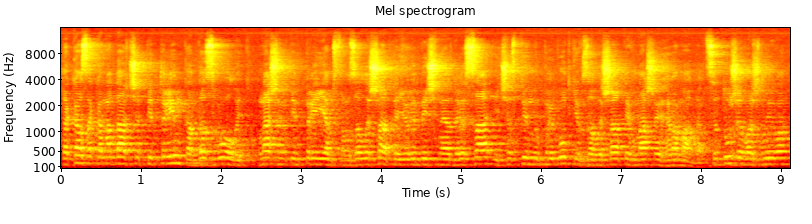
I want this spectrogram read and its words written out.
Така законодавча підтримка дозволить нашим підприємствам залишати юридичні адреса і частину прибутків залишати в наших громадах. Це дуже важливо.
